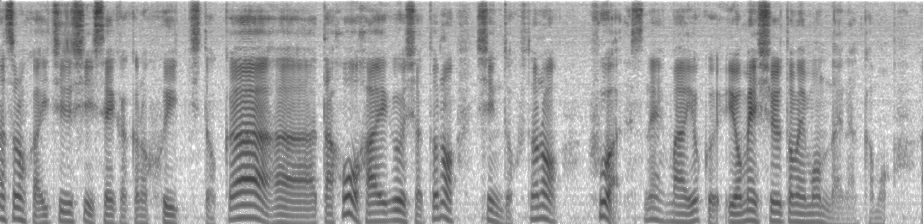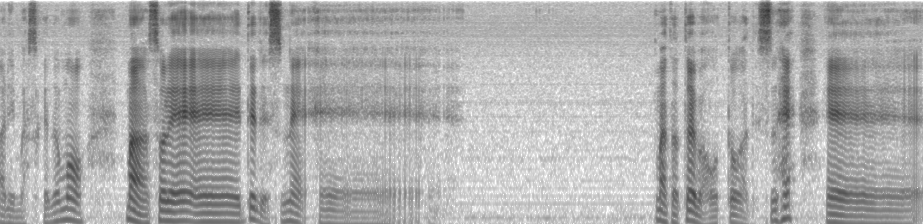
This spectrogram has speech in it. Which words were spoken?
ま、その他著しい性格の不一致とか他方配偶者との親族との不和ですね、まあ、よく嫁姑問題なんかもありますけどもまあそれでですね、えー、まあ、例えば夫がですね、え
